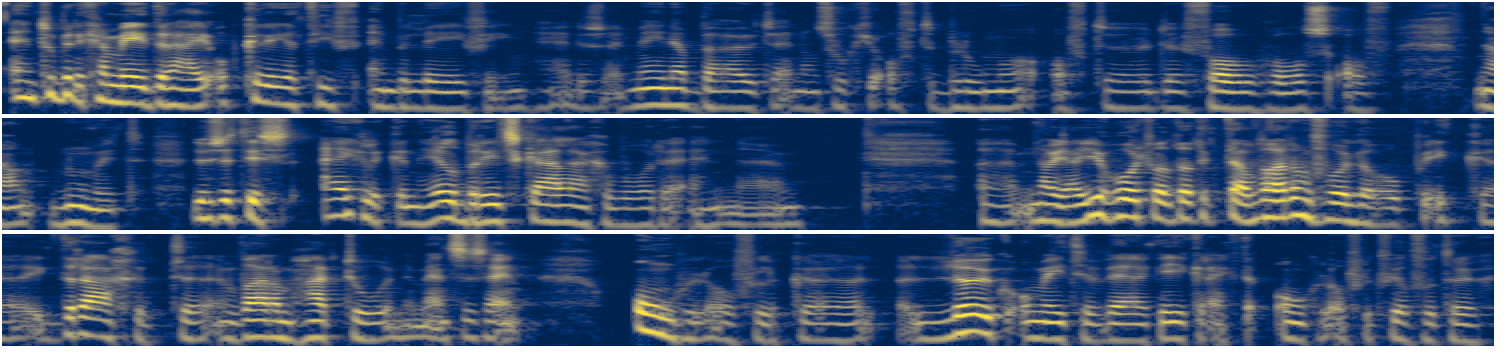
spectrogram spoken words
En toen ben ik gaan meedraaien op creatief en beleving. Dus mee naar buiten en dan zoek je of de bloemen of de, de vogels of nou, noem het. Dus het is eigenlijk een heel breed scala geworden. En uh, uh, nou ja, je hoort wel dat ik daar warm voor loop. Ik, uh, ik draag het een warm hart toe en de mensen zijn ongelooflijk leuk om mee te werken. Je krijgt er ongelooflijk veel voor terug.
